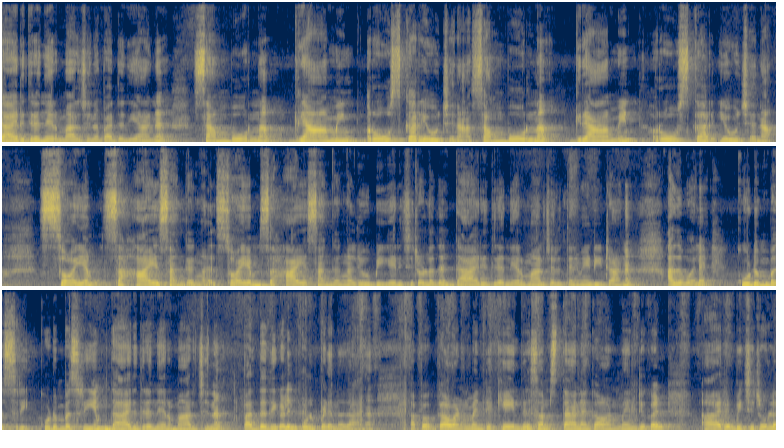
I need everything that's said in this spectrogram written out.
ദാരിദ്ര്യ നിർമ്മാർജന പദ്ധതിയാണ് സമ്പൂർണ ഗ്രാമീൺ റോസ്കർ യോജന. സമ്പൂർണ ഗ്രാമീൺ റോസ്കർ യോജന. സ്വയം സഹായ സംഘങ്ങൾ. സ്വയം സഹായ സംഘങ്ങൾ രൂപീകരിച്ചിട്ടുള്ളത് ദാരിദ്ര്യ നിർമ്മാർജനത്തിന് വേണ്ടിയിട്ടാണ്. അതുപോലെ കുടുംബശ്രീ. കുടുംബശ്രീയും ദാരിദ്ര്യ നിർമ്മാർജന പദ്ധതികളിൽ ഉൾപ്പെടുന്നതാണ്. അപ്പോൾ ഗവൺമെന്റ് കേന്ദ്ര സംസ്ഥാന ഗവൺമെന്റുകൾ ആരംഭിച്ചിട്ടുള്ള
